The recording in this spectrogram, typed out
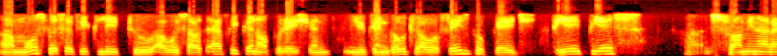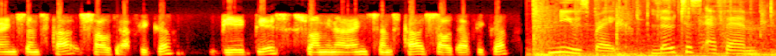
Uh, more specifically to our South African operation, you can go to our Facebook page, BAPS uh, Swaminarayan Sanstha, South Africa. BAPS Swaminarayan Sanstha, South Africa. Newsbreak, Lotus FM,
